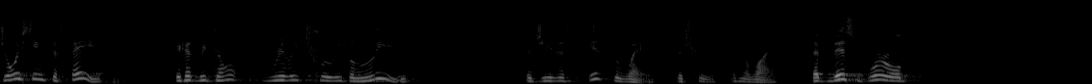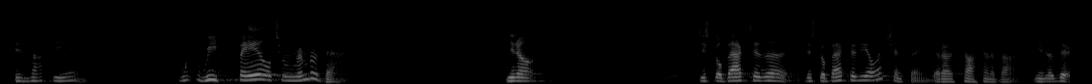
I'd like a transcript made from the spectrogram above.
joy seems to fade because we don't really truly believe that Jesus is the way, the truth, and the life. That this world is not the end. We, we fail to remember that. You know, just go back to the just go back to the election thing that I was talking about. You know, there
